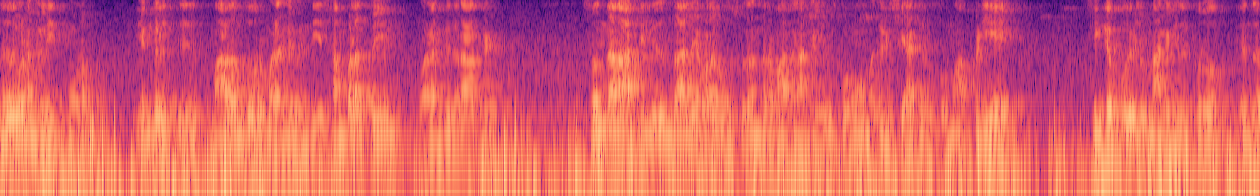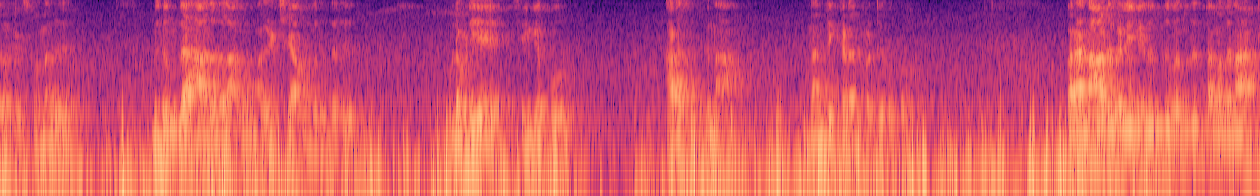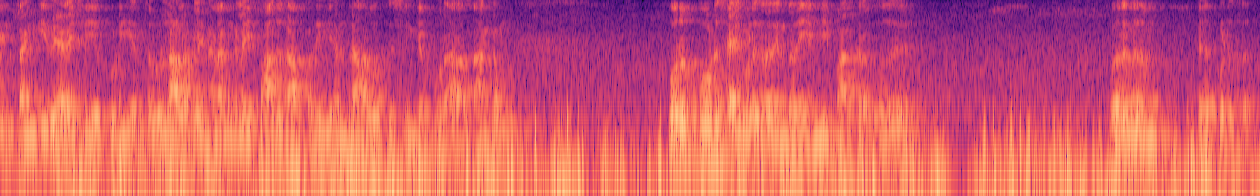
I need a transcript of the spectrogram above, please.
நிறுவனங்களின் மூலம் எங்களுக்கு மாதந்தோறும் வழங்க வேண்டிய சம்பளத்தையும் வழங்குகிறார்கள். சொந்த நாட்டில் இருந்தால் எவ்வளவு சுதந்திரமாக நாங்கள் இருப்போமோ மகிழ்ச்சியாக இருப்போமோ அப்படியே சிங்கப்பூரிலும் நாங்கள் இருக்கிறோம் என்று அவர்கள் சொன்னது மிகுந்த ஆறுதலாகவும் மகிழ்ச்சியாகவும் இருந்தது. உள்ளபடியே சிங்கப்பூர் அரசுக்கு நாம் நன்றி கடன் பட்டிருக்கிறோம் பிற நாடுகளில் இருந்து வந்து தமது நாட்டில் தங்கி வேலை செய்யக்கூடிய தொழிலாளர்களின் நலன்களை பாதுகாப்பதில் எந்த அளவுக்கு சிங்கப்பூர் அரசாங்கம் பொறுப்போடு செயல்படுகிறது என்பதை எண்ணி பார்க்கிற போது பெருமிதம் ஏற்படுகிறது.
